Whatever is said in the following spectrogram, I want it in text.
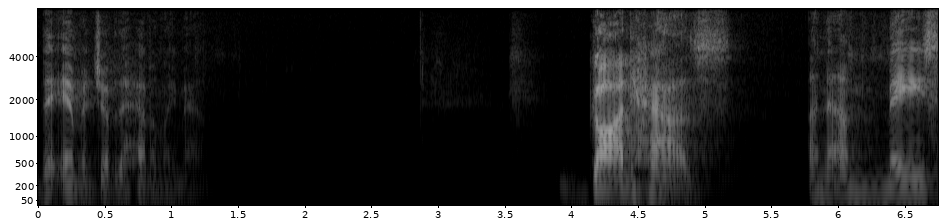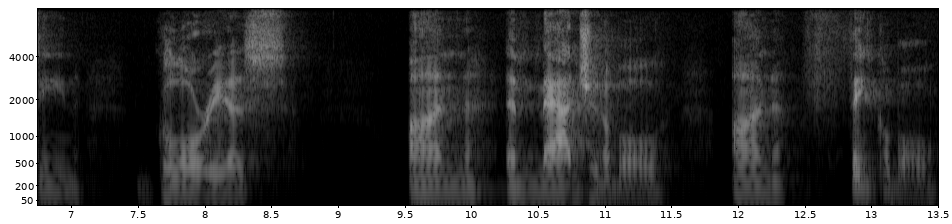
the image of the heavenly man. God has an amazing, glorious, unimaginable, unthinkable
